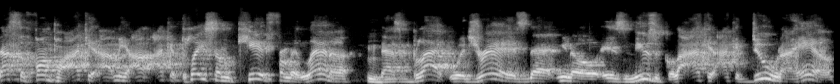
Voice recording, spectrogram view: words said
that's the fun part. I could, I mean, I, I could play some kid from Atlanta mm-hmm. that's black with dreads that you know is musical. Like I could, I could do what I am,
